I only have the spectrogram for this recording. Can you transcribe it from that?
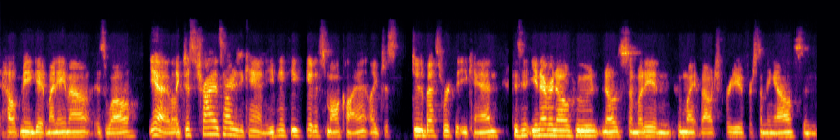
helped me get my name out as well. Yeah, like just try as hard as you can. Even if you get a small client, like just do the best work that you can because you never know who knows somebody and who might vouch for you for something else. And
